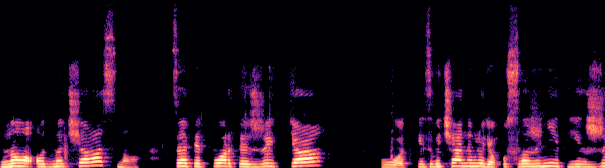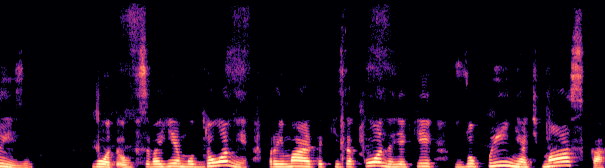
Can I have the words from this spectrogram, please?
Но одночасно це підпортить життя от, і звичайним людям, усложнить їх життя. От, в своєму домі приймає такі закони, які зупинять маска,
